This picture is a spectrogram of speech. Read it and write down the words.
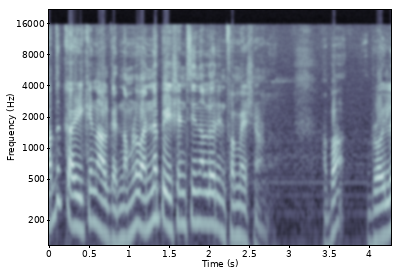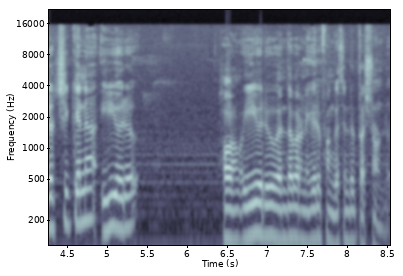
അത് കഴിക്കുന്ന ആൾക്കാർ നമ്മൾ വന്ന പേഷ്യൻസിൽ നിന്നുള്ളൊരു ഇൻഫർമേഷനാണ് അപ്പോൾ ബ്രോയിലർ ചിക്കന് ഈ ഒരു ഈ ഒരു എന്താ പറയുക ഈ ഒരു ഫംഗസിന്റെ പ്രശ്നമുണ്ട്.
